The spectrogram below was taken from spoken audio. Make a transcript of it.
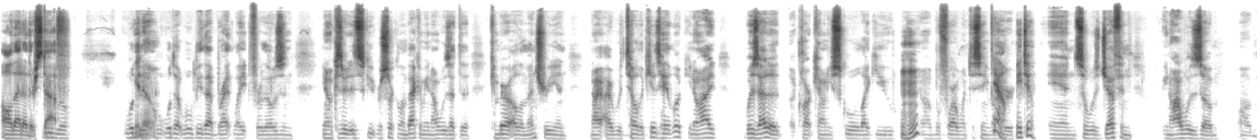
all that other We stuff. will. We'll you do know. that. We'll, that, we'll be that bright light for those. And, you know, because it's, we're circling back. I mean, I was at the Cambeiro Elementary and you know, I, I would tell the kids, hey, look, you know, I was at a, a Clark County school like you Mhm. uh, before I went to St. Yeah, me too. And so was Jeff. And, you know, I was, um, um,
